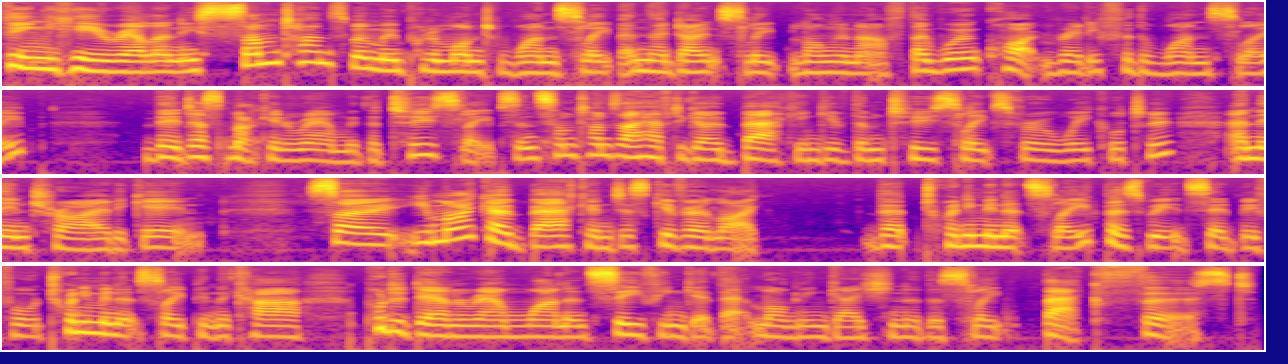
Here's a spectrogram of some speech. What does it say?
thing here, Ellen, is sometimes when we put them onto one sleep and they don't sleep long enough, they weren't quite ready for the one sleep. They're just mucking around with the two sleeps, and sometimes I have to go back and give them two sleeps for a week or two and then try it again. So you might go back and just give her like that 20 minute sleep, as we had said before 20 minutes sleep in the car, put it down around one and see if you can get that long engagement of the sleep back first.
